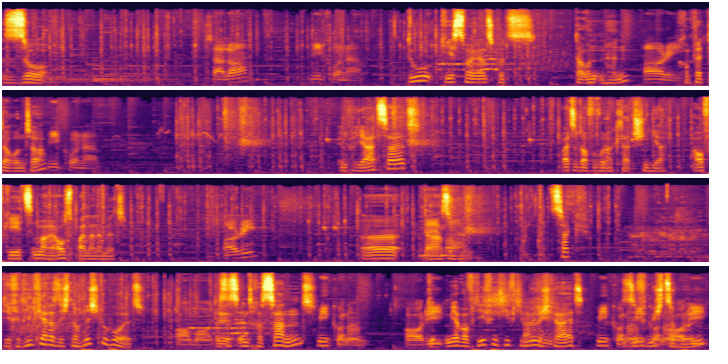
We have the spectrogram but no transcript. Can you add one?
So. Salon, Mikona. Du gehst mal ganz kurz da unten hin. Ori. Komplett darunter. Mikona. Imperialzeit. Weiter drauf klatschen hier. Auf geht's, immer rausballern damit. Sorry. Äh, da nee, so. Zack. Die Reliquie hat er sich noch nicht geholt. Das ist interessant. Gibt mir aber definitiv die Möglichkeit, sie für mich zu holen.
